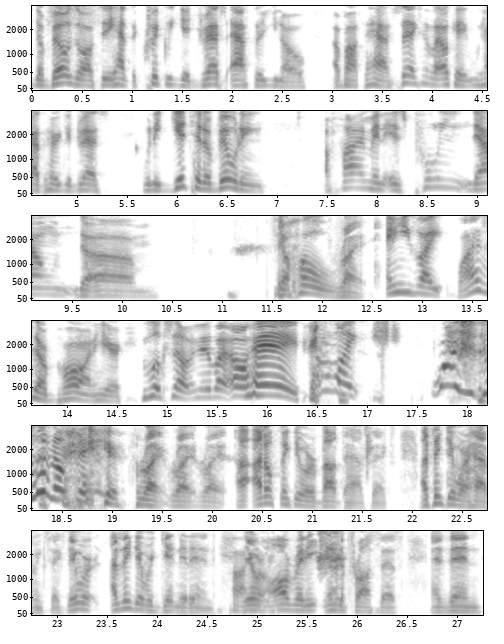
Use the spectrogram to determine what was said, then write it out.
the bells go off, so they have to quickly get dressed after you know about to have sex. And it's like okay, we have to hurry get dressed. When they get to the building, a fireman is pulling down the um the hose, Right. and he's like, "Why is there a bra in here?" He looks up, and they're like, "Oh, hey!" I'm like, "What are you doing up there?" Right, right, right. I, I don't think they were about to have sex. I think they were having sex. They were. I think they were getting it in. They were already in the process, and then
